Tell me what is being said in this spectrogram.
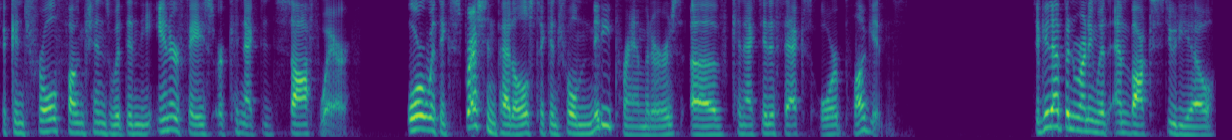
to control functions within the interface or connected software, or with expression pedals to control MIDI parameters of connected effects or plugins. To get up and running with MBox Studio,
